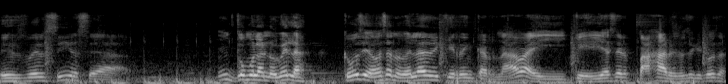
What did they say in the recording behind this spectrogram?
Es ver, sí, o sea, como la novela. ¿Cómo se llama esa novela de que reencarnaba y quería ser pájaro y no sé qué cosa?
